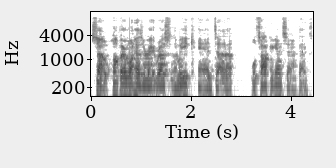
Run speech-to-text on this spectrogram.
So hope everyone has a great rest of the week and uh, we'll talk again soon. Thanks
